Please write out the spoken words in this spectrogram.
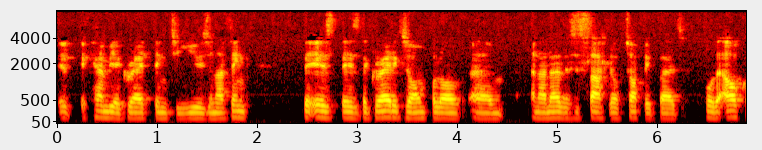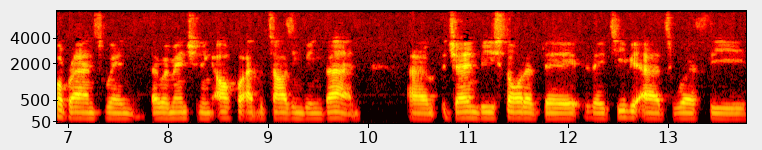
it, it, can be a great thing to use. And I think there is there's the great example of, um, and I know this is slightly off topic, but for the alcohol brands when they were mentioning alcohol advertising being banned, um, J&B started their their TV ads with the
